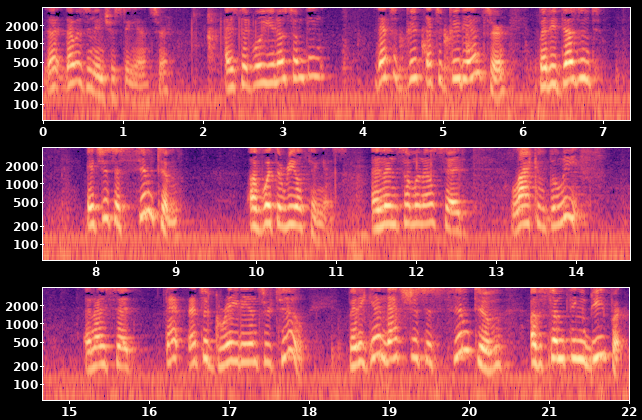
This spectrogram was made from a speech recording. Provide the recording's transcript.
That, that was an interesting answer. I said, well, you know something? That's a good, that's a good answer, but it doesn't, it's just a symptom of what the real thing is. And then someone else said, lack of belief. And I said, that, that's a great answer too. But again, that's just a symptom of something deeper.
